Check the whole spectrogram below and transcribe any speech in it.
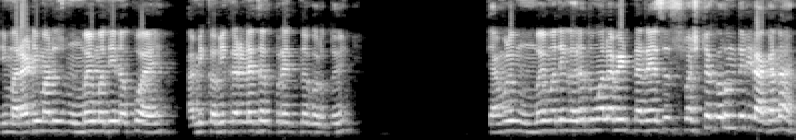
मी मराठी माणूस मुंबईमध्ये नको आहे. आम्ही कमी करण्याचाच प्रयत्न करतोय. त्यामुळे मुंबईमध्ये घरं तुम्हाला भेटणार नाही असं स्पष्ट करून तरी टाका ना.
